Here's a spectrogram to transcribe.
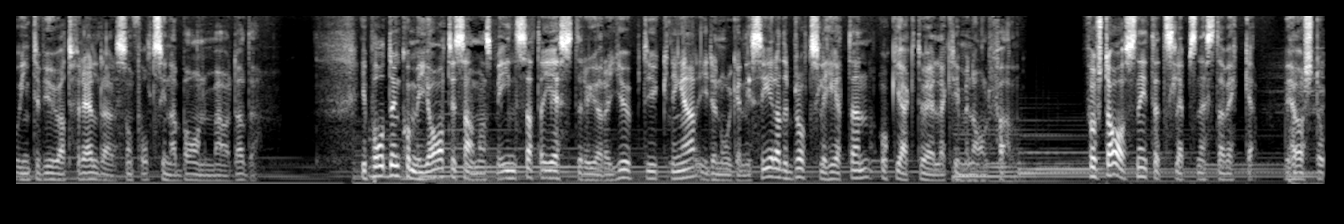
och intervjuat föräldrar som fått sina barn mördade. I podden kommer jag tillsammans med insatta gäster att göra djupdykningar i den organiserade brottsligheten och i aktuella kriminalfall. Första avsnittet släpps nästa vecka. Vi hörs då.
